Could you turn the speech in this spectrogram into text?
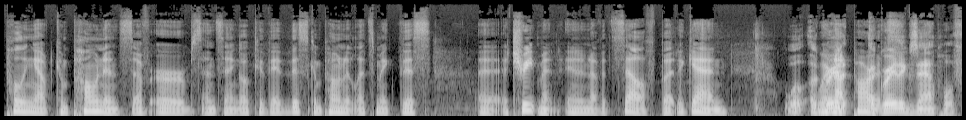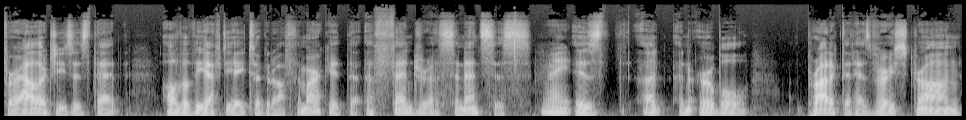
pulling out components of herbs and saying, okay, this component, let's make this uh, a treatment in and of itself. But again, well, a great a great example for allergies is that although the FDA took it off the market, the ephedra sinensis right. is a, an herbal product that has very strong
